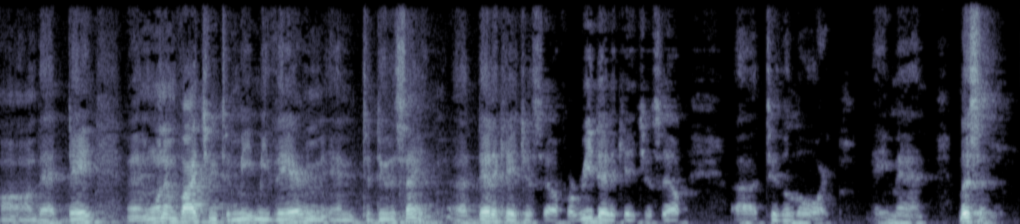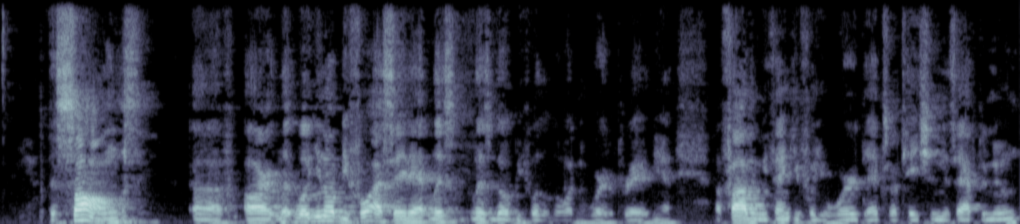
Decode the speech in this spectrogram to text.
on, on that day. And I want to invite you to meet me there and, and to do the same. Uh, dedicate yourself or rededicate yourself uh, to the Lord. Amen. Listen, the songs uh, are well. You know, before I say that, let's let's go before the Lord in the word of prayer again. Uh, Father, we thank you for your word, the exhortation this afternoon.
